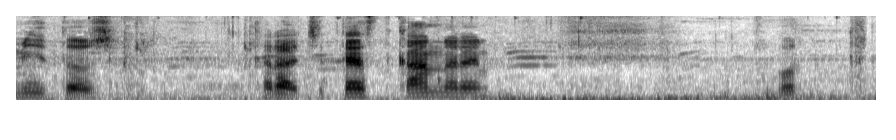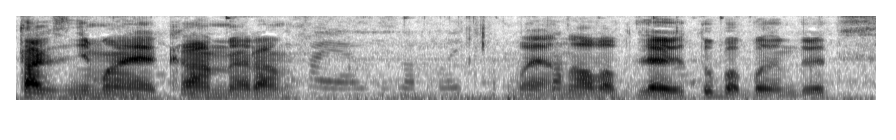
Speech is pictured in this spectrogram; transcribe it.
Мені теж. Коротше, тест камери. От так знімає камера. Моя нова для Ютуба, будемо дивитися.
